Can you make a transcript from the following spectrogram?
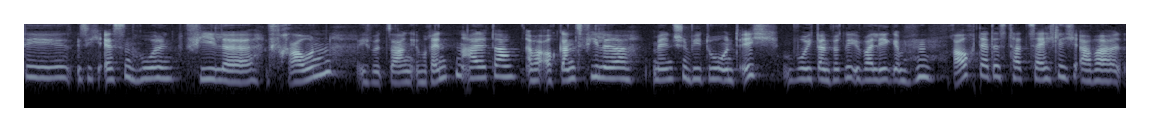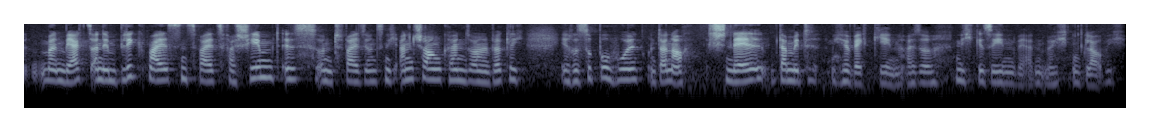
die sich Essen holen, viele Frauen, ich würde sagen im Rentenalter, aber auch ganz viele Menschen wie du und ich, wo ich dann wirklich überlege, hm, braucht er das tatsächlich? Aber man merkt es an dem Blick meistens, weil es verschämt ist und weil sie uns nicht anschauen können, sondern wirklich ihre Suppe holen und dann auch schnell damit hier weggehen, also nicht gesehen werden möchten, glaube ich.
